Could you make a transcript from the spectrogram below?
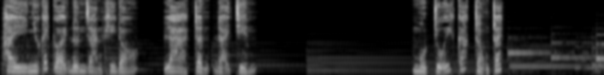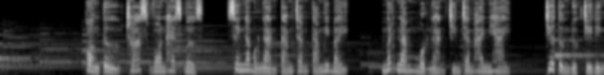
hay như cách gọi đơn giản khi đó là trận đại chiến. Một chuỗi các trọng trách. Hoàng tử Charles von Hesburg sinh năm 1887, mất năm 1922, chưa từng được chỉ định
